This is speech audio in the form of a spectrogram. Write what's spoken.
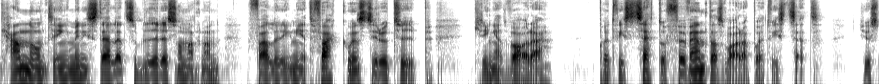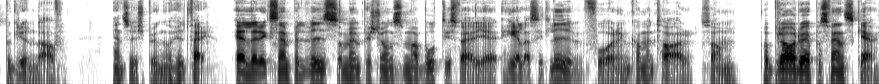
kan någonting, men istället så blir det som att man faller in i ett fack och en stereotyp kring att vara på ett visst sätt och förväntas vara på ett visst sätt, just på grund av ens ursprung och hudfärg. Eller exempelvis om en person som har bott i Sverige hela sitt liv får en kommentar som Vad bra du är på svenska.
